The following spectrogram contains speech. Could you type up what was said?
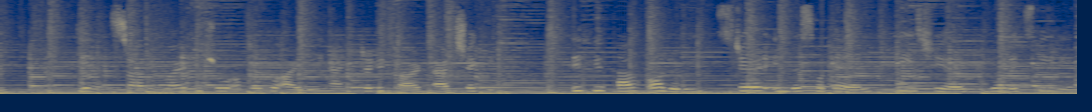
Guests are required to show a photo ID and credit card at check-in. If you have already stayed in this hotel, please share your experience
